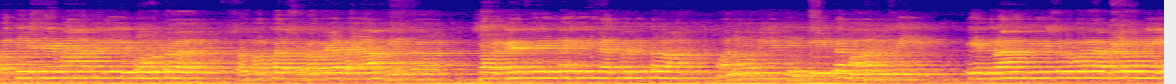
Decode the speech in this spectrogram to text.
पती सेवा करी बहुत समर्थ सुरभय भया भीत स्वर्गेचे नाही मनोनी चिंतित मान కేంద్రానికి సురవర మెడోని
